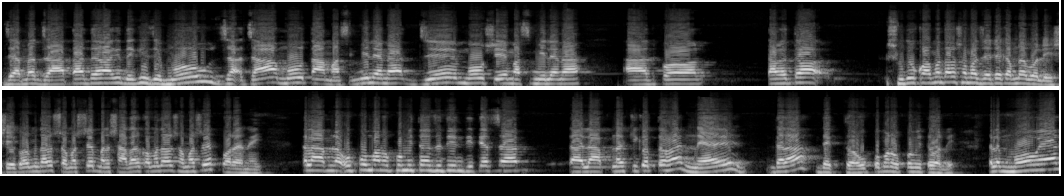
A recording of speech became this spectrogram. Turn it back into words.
যে আমরা যা তা দেওয়ার আগে দেখি যে মৌ, যা- মৌ তা মাসি মিলে না, যে মৌ সে মাছ মিলে না। তারপর তাহলে তো শুধু কর্মধার সমাজ যেটাকে আমরা বলি, সেই কর্মধার সমাসে মানে সাধারণ কর্মধার সমাসে পড়ে নাই। তাহলে আমরা উপমান উপমিত যদি দিতে চান, তাহলে আপনার কি করতে হয়? ন্যায় দ্বারা দেখতে হয়, উপমান উপমিত বলে তাহলে মৌ এর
